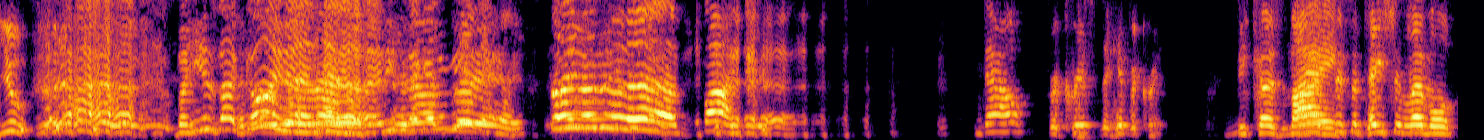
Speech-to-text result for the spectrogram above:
you. but he's not going to Yeah, Atlanta, and he's yeah. not going to be there. So he doesn't have fuck. Now for Chris the hypocrite. Because my I- anticipation level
